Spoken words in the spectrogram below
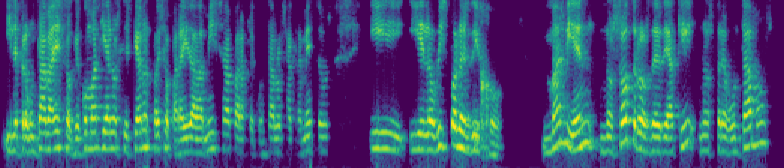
Y le preguntaba esto, que cómo hacían los cristianos para eso, para ir a la misa, para frecuentar los sacramentos. Y el obispo les dijo, más bien nosotros desde aquí nos preguntamos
